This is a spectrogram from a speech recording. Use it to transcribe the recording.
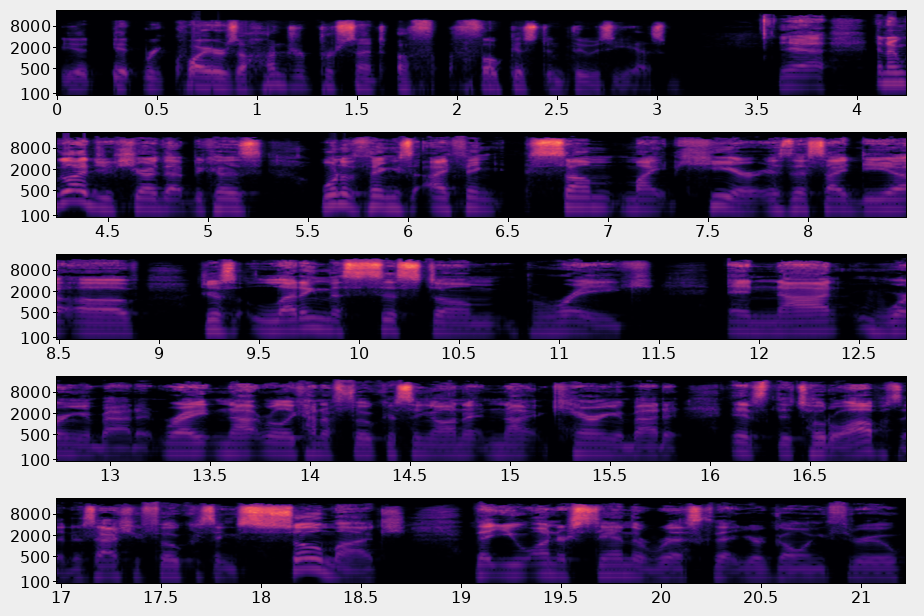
it, it requires a hundred percent of focused enthusiasm. Yeah. And I'm glad you shared that because one of the things I think some might hear is this idea of just letting the system break and not worrying about it, right? Not really kind of focusing on it and not caring about it. It's the total opposite. It's actually focusing so much that you understand the risk that you're going through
